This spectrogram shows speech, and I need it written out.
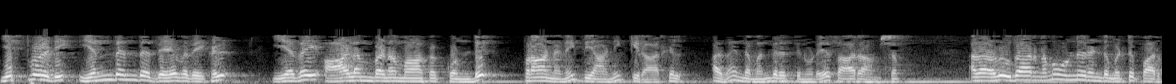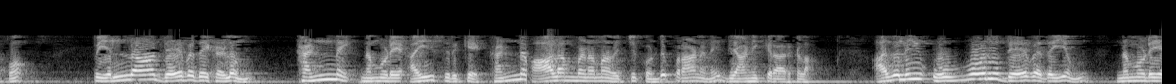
எப்படி எந்தெந்த தேவதைகள் எதை ஆலம்பனமாக கொண்டு பிராணனை தியானிக்கிறார்கள்? அதுதான் இந்த மந்திரத்தினுடைய சாராம்சம். அதாவது உதாரணமா ஒன்னு ரெண்டு மட்டும் பார்ப்போம். இப்ப எல்லா தேவதைகளும் கண்ணை நம்முடைய ஐஸ் இருக்கே கண்ணை ஆலம்பனமா வச்சுக்கொண்டு பிராணனை தியானிக்கிறார்களாம் அதுலயும் ஒவ்வொரு தேவதையும் நம்முடைய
